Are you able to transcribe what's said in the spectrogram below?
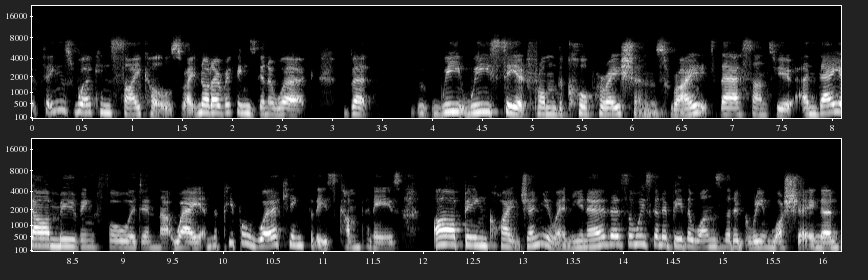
it, things work in cycles right? Not everything's going to work but we we see it from the corporations right? Their view. And they are moving forward in that way. And the people working for these companies are being quite genuine you know? There's always going to be the ones that are greenwashing and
